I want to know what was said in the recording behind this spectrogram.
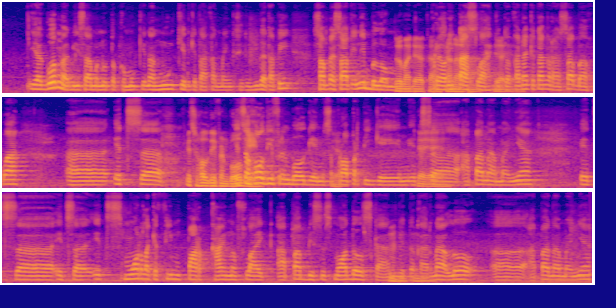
ya gue nggak bisa menutup kemungkinan mungkin kita akan main ke situ juga. Tapi sampai saat ini belum, Belum ada prioritas lah Ya, gitu. ya. Karena kita ngerasa bahwa uh, it's uh, It's a whole different ball it's a game. whole different ball game. It's a Yeah. property game. It's Yeah, yeah, uh, apa namanya? It's uh, it's uh, it's more like a theme park kind of like apa business models kan Mm-hmm, gitu. Karena lo uh, apa namanya?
